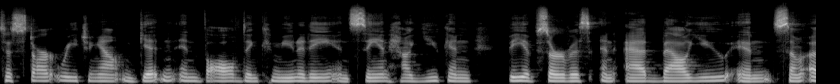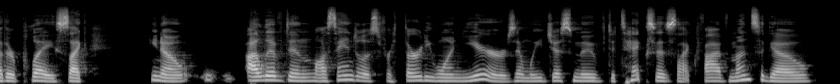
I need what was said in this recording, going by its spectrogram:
to start reaching out and getting involved in community and seeing how you can be of service and add value in some other place. Like, you know, I lived in Los Angeles for 31 years and we just moved to Texas like 5 months ago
